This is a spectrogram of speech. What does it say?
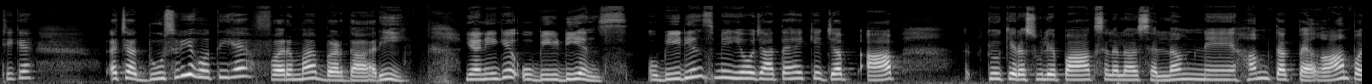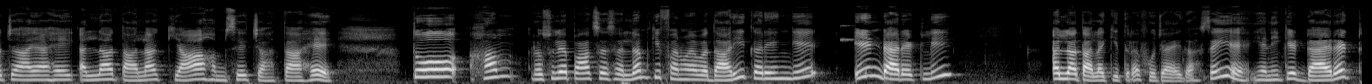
ٹھیک ہے؟ اچھا دوسری ہوتی ہے فرما برداری یعنی کہ اوبیڈینس اوبیڈینس میں یہ ہو جاتا ہے کہ جب آپ کیونکہ رسول پاک صلی اللہ علیہ وسلم نے ہم تک پیغام پہنچایا ہے اللہ تعالیٰ کیا ہم سے چاہتا ہے۔ تو ہم رسول پاک صلی اللہ علیہ وسلم کی فرما برداری کریں گے انڈائریکٹلی اللہ تعالیٰ کی طرف ہو جائے گا۔ صحیح ہے؟ یعنی کہ ڈائریکٹ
